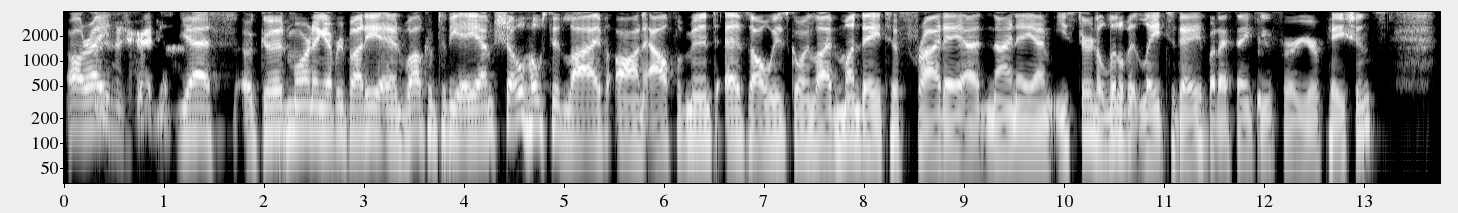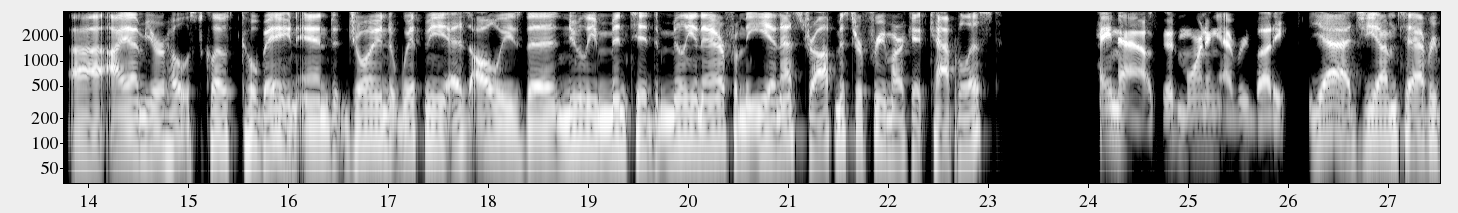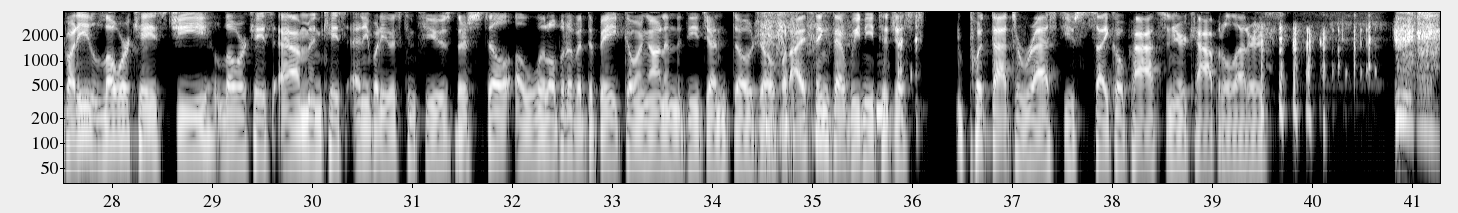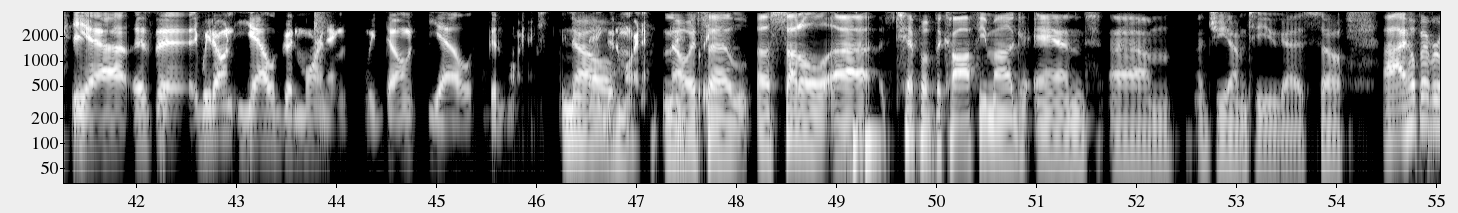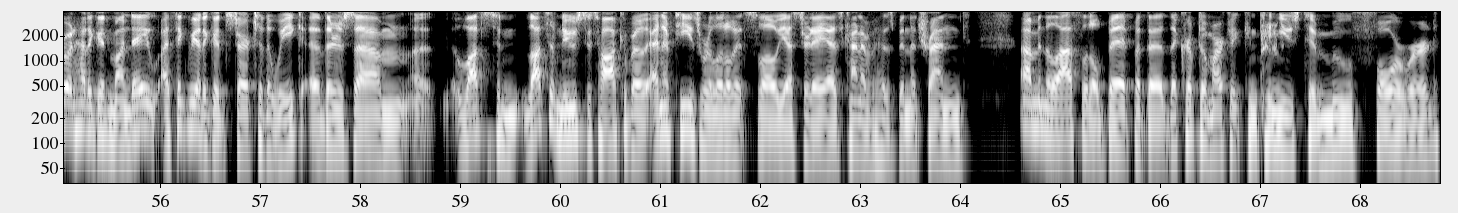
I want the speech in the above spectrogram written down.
All right. Yes. Uh, good morning, everybody, and welcome to the AM show hosted live on Alpha Mint. As always, going live Monday to Friday at 9 a.m. Eastern. A little bit late today, but I thank you for your patience. Uh, I am your host, Clout Cobain, and joined with me, as always, the newly minted millionaire from the ENS drop, Mr. Free Market Capitalist. Hey now, good morning, everybody. Yeah, GM to everybody, lowercase g, lowercase m, in case anybody was confused. There's still a little bit of a debate going on in the DGen dojo, but I think that we need to just put that to rest, you psychopaths in your capital letters. yeah, is it, we don't yell good morning. We don't yell good morning. We no, good morning. No, it's a, a subtle uh, tip of the coffee mug and um, a GM to you guys. So uh, I hope everyone had a good Monday. I think we had a good start to the week. Uh, there's um, uh, lots to lots of news to talk about. NFTs were a little bit slow yesterday, as kind of has been the trend um, in the last little bit. But the the crypto market continues to move forward.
